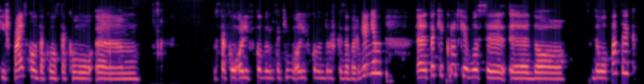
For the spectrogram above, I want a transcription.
hiszpańską, taką z taką z taką oliwkowym, takim oliwkowym troszkę zabarwieniem. E, takie krótkie włosy e, do, do łopatek.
